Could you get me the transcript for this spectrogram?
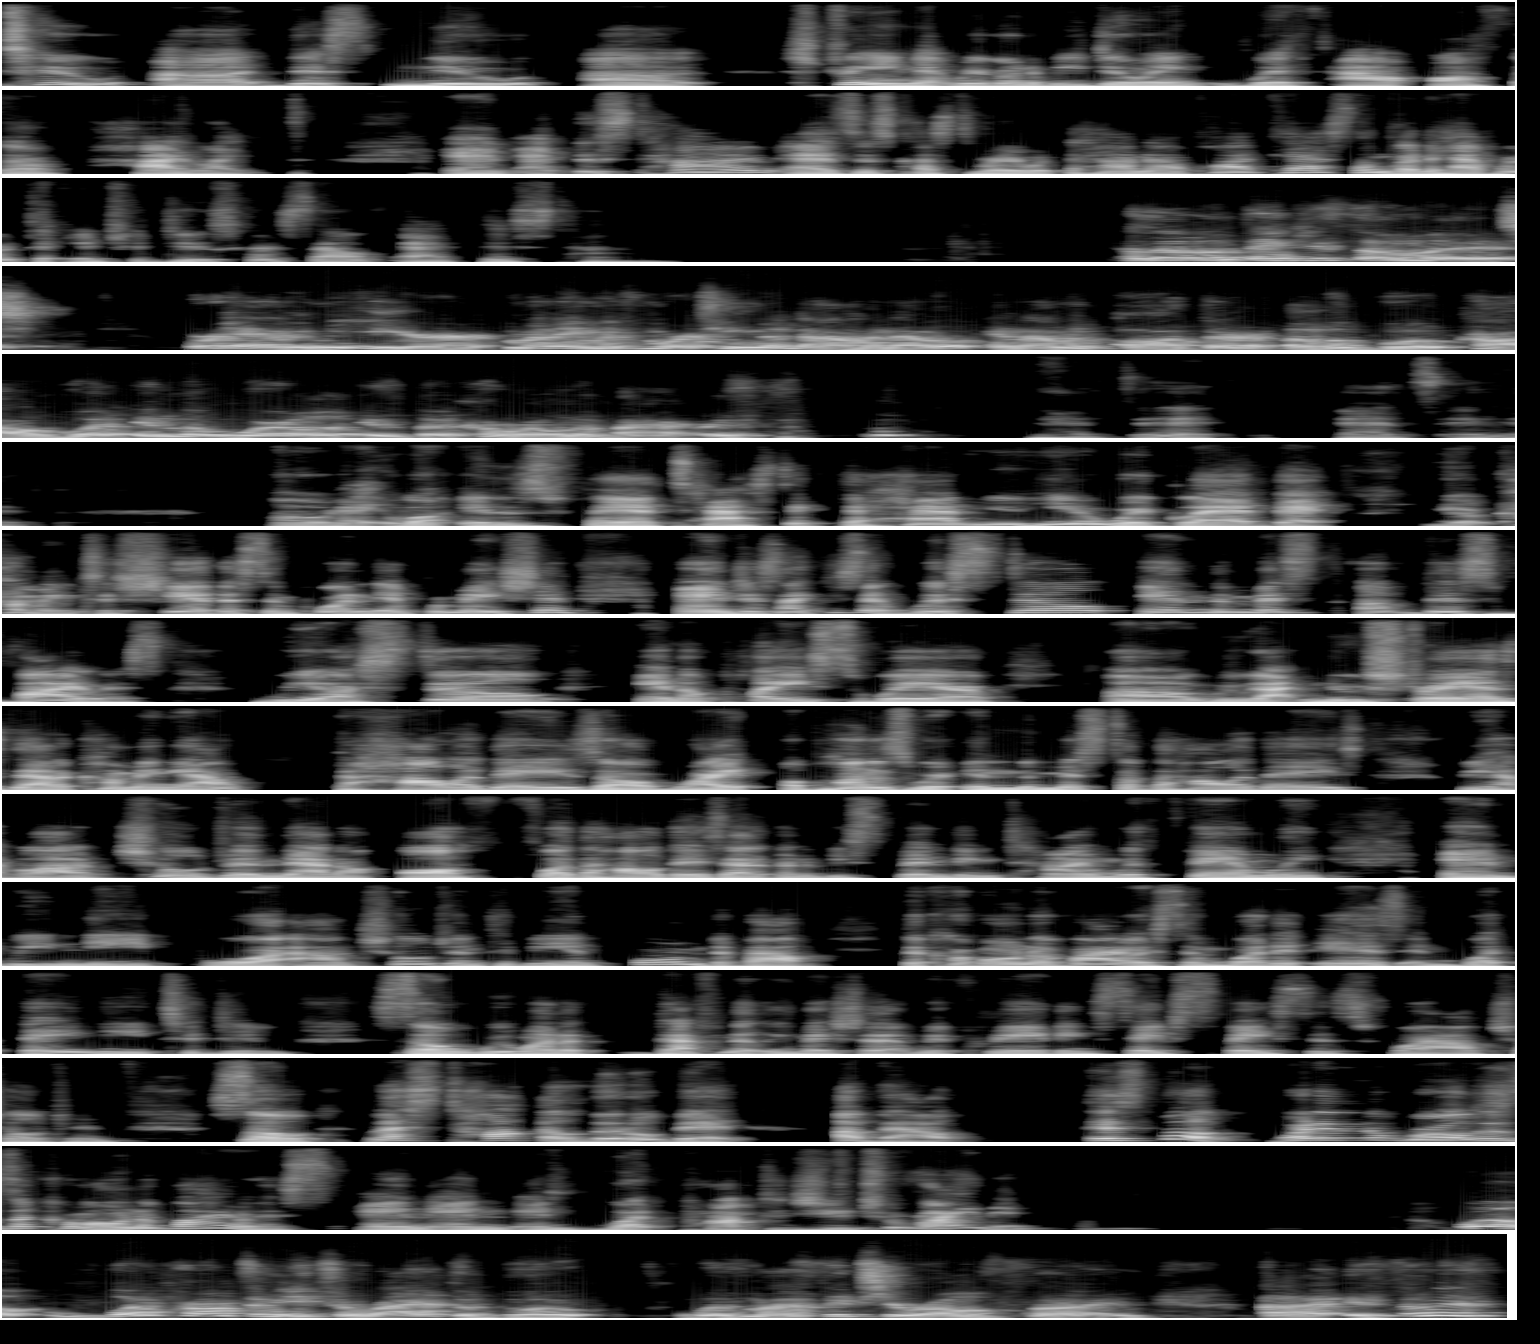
to uh, this new uh, stream that we're going to be doing with our author highlight. And at this time, as is customary with the How Now podcast, I'm going to have her to introduce herself at this time. Hello, thank you so much for having me here. My name is Martina Domino, and I'm an author of a book called What in the World is the Coronavirus? That's it. That's it. Okay, well, it is fantastic to have you here. We're glad that you're coming to share this important information. And just like you said, we're still in the midst of this virus. We are still in a place where uh, we've got new strands that are coming out. The holidays are right upon us. We're in the midst of the holidays. We have a lot of children that are off for the holidays that are going to be spending time with family. And we need for our children to be informed about the coronavirus and what it is and what they need to do. So we want to definitely make sure that we're creating safe spaces for our children. So let's talk a little bit about this book. What in the world is the coronavirus and, and, and what prompted you to write it? Well, what prompted me to write the book was my six-year-old son. Uh, as soon as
